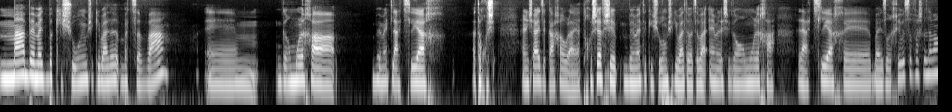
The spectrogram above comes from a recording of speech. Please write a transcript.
מה באמת בכישורים שקיבלת בצבא אמ, גרמו לך באמת להצליח? אתה חושב, אני אשאל את זה ככה אולי, אתה חושב שבאמת הכישורים שקיבלת בצבא הם אלה שגרמו לך להצליח אה, באזרחי בסופו של דבר?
